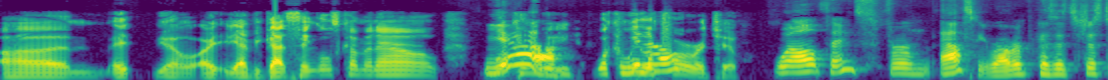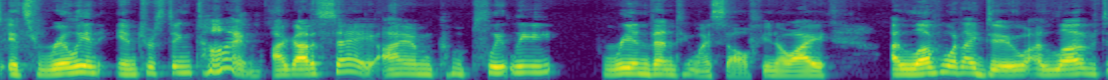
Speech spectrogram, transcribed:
Um, it, you know, are, have you got singles coming out? What can Yeah. we What can we You look know, forward to? well, thanks for asking, Robert, because it's just, it's really an interesting time. I got to say, I am completely reinventing myself. You know, I, I love what I do. I loved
